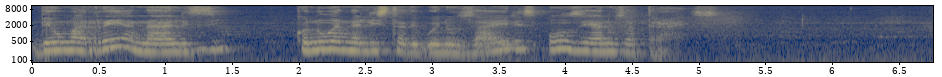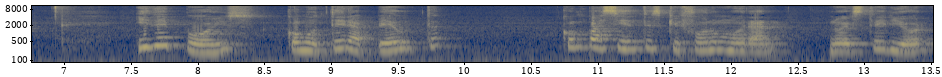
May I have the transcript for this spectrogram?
de uma reanálise com um analista de Buenos Aires 11 anos atrás. E depois, como terapeuta, com pacientes que foram morar no exterior,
